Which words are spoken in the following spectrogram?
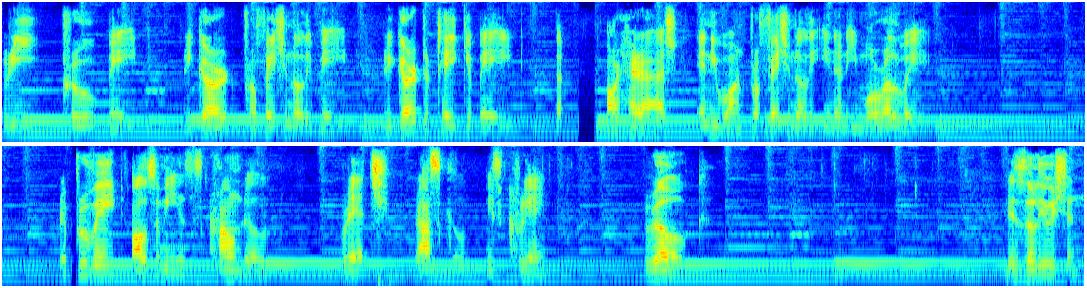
Reprobate, regard professionally bait, regard to take a bait or harass anyone professionally in an immoral way. Reprobate also means scoundrel, wretch, rascal, miscreant, rogue. Resolution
